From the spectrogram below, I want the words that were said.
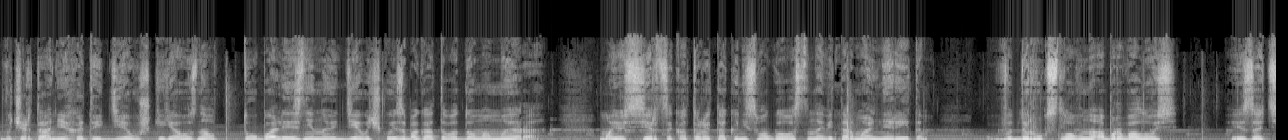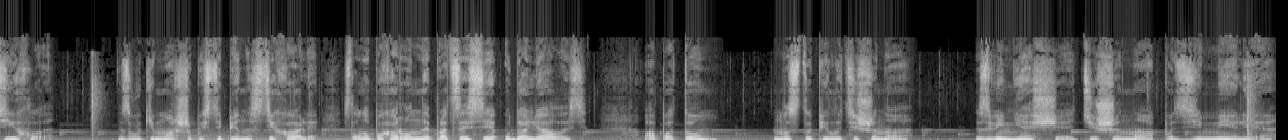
В очертаниях этой девушки я узнал ту болезненную девочку из богатого дома мэра. Мое сердце, которое так и не смогло восстановить нормальный ритм, вдруг словно оборвалось и затихло. Звуки марша постепенно стихали, словно похоронная процессия удалялась. А потом наступила тишина. Звенящая тишина подземелья.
